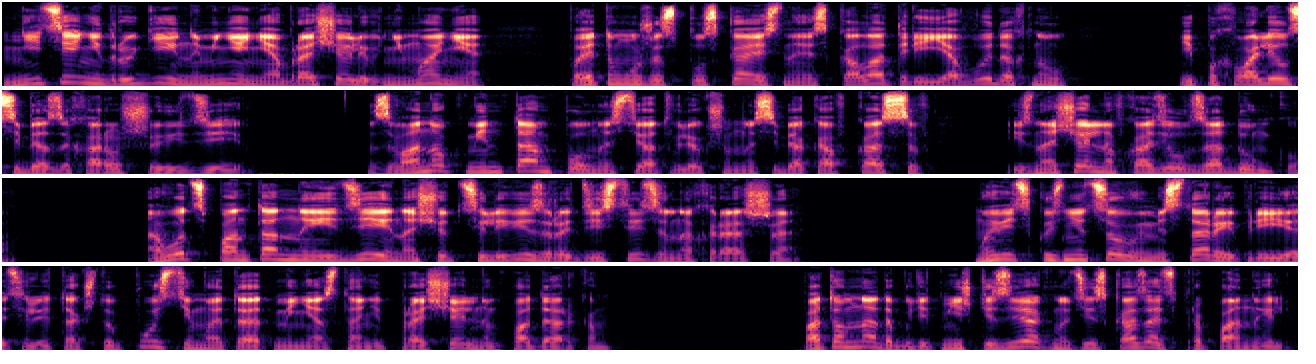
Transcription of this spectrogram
Ни те, ни другие на меня не обращали внимания, поэтому уже спускаясь на эскалаторе, я выдохнул и похвалил себя за хорошую идею. Звонок ментам, полностью отвлекшим на себя кавказцев, изначально входил в задумку – а вот спонтанная идея насчет телевизора действительно хороша. Мы ведь с Кузнецовыми старые приятели, так что пусть им это от меня станет прощальным подарком. Потом надо будет Мишке звякнуть и сказать про панель.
